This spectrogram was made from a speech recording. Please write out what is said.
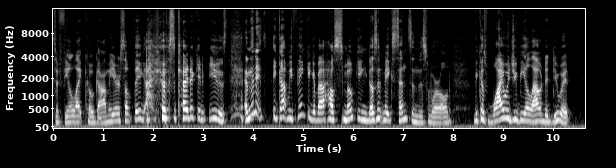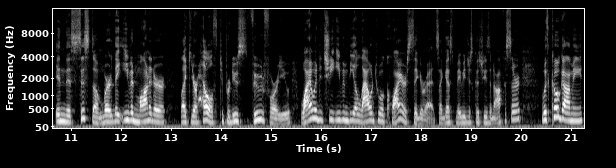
to feel like Kogami or something. I was kind of confused. And then it it got me thinking about how smoking doesn't make sense in this world because why would you be allowed to do it in this system where they even monitor like your health to produce food for you why would she even be allowed to acquire cigarettes? I guess maybe just because she's an officer? With kogami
